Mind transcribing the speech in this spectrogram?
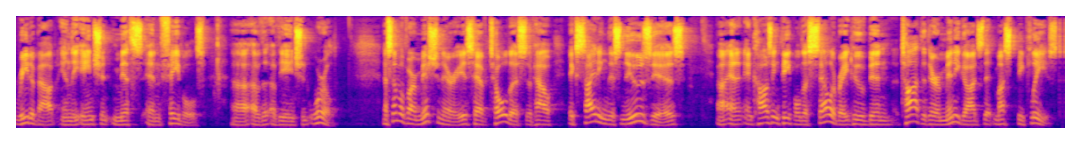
read about in the ancient myths and fables uh, of, the, of the ancient world. Now, some of our missionaries have told us of how exciting this news is uh, and, and causing people to celebrate who have been taught that there are many gods that must be pleased.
